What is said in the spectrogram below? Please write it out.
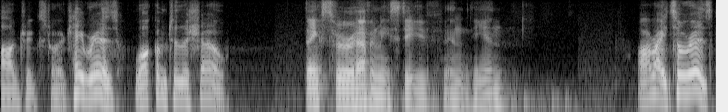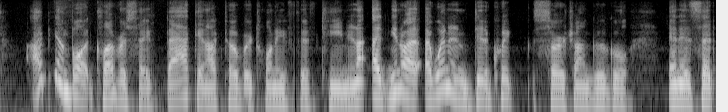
object storage. Hey, Riz, welcome to the show. Thanks for having me, Steve and Ian. All right, so Riz, IBM bought CleverSafe back in October 2015, and I, you know, I, I went and did a quick search on Google, and it said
